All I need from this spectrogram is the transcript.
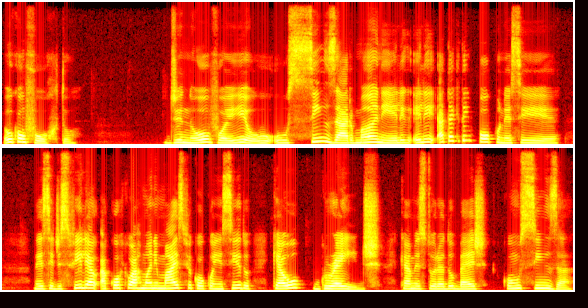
o conforto. de novo aí, o, o cinza Armani, ele, ele até que tem pouco nesse, nesse desfile, a, a, cor que o Armani mais ficou conhecido, que é o Grade, que é a mistura do bege com o cinza.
